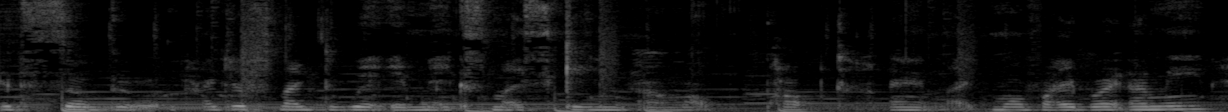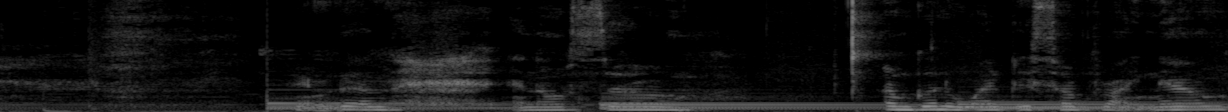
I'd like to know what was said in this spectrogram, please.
It's so good. I just like the way it makes my skin um, all popped and like more vibrant I mean. And then and also I'm gonna wipe this up right now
